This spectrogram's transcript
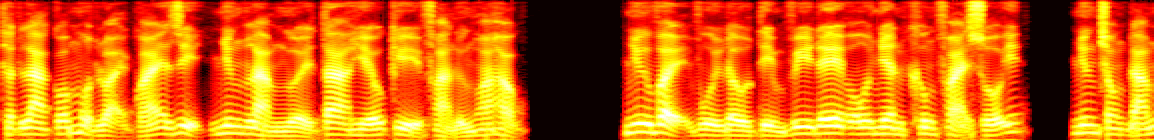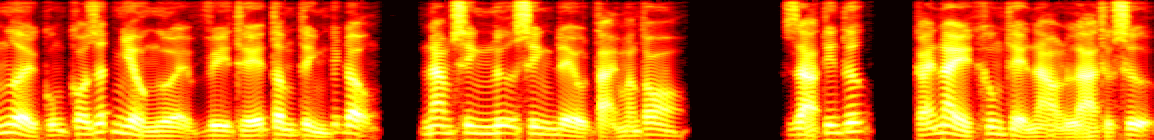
thật là có một loại quái dị nhưng làm người ta hiếu kỳ phản ứng hóa học. Như vậy vùi đầu tìm video nhân không phải số ít, nhưng trong đám người cũng có rất nhiều người vì thế tâm tình kích động, nam sinh nữ sinh đều tại mắng to. Giả tin tức, cái này không thể nào là thực sự.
